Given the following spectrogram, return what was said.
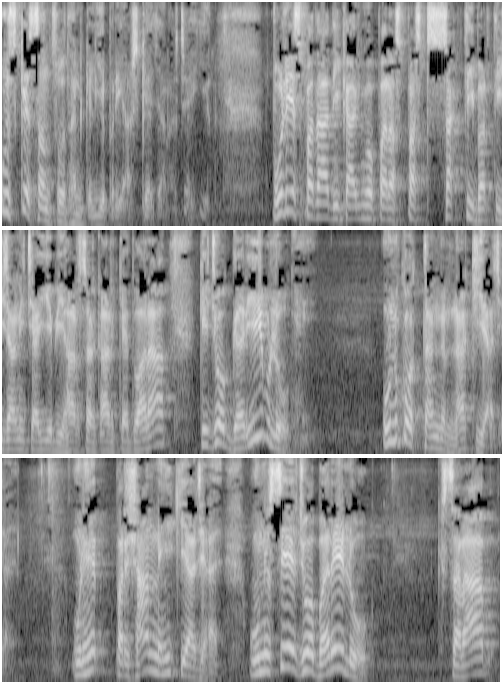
उसके संशोधन के लिए प्रयास किया जाना चाहिए। पुलिस पदाधिकारियों पर स्पष्ट सख्ती बरती जानी चाहिए बिहार सरकार के द्वारा कि जो गरीब लोग हैं, उनको तंग न किया जाए। उन्हें परेशान नहीं किया जाए। उनसे जो बड़े लोग शराब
